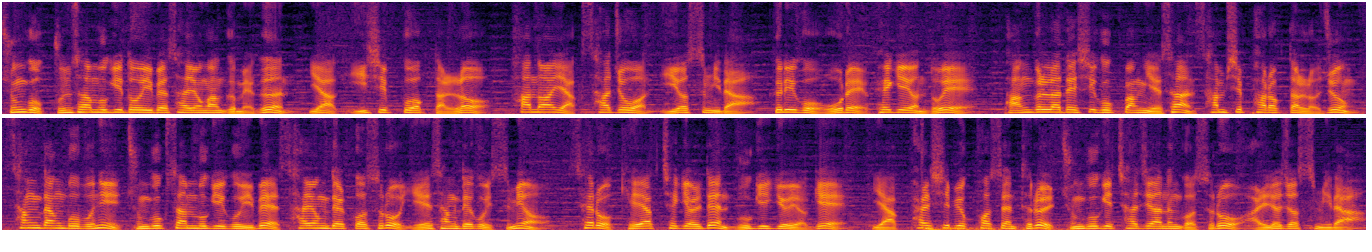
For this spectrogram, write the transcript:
중국 군사무기 도입에 사용한 금액은 약 29억 달러, 한화 약 4조 원이었습니다. 그리고 올해 회계 연도에 방글라데시 국방 예산 38억 달러 중 상당 부분이 중국산 무기 구입에 사용될 것으로 예상되고 있으며 새로 계약 체결된 무기 교역의 약 86%를 중국이 차지하는 것으로 알려졌습니다.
